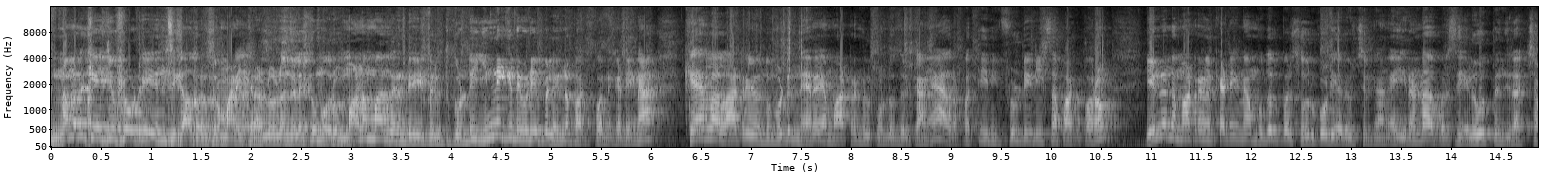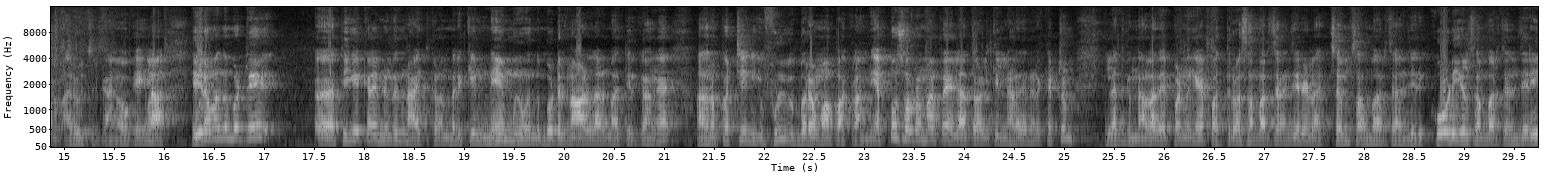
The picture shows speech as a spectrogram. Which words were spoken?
நமது கேஜி ஃப்ளோட்ரி என்சி ஆதரவு அனைத்து நல்லுள்ளங்களுக்கும் ஒரு மனமார்ந்த நன்றியை தெரிவித்துக் கொண்டு இன்னைக்கு இந்த வீடியோ என்ன பார்க்க போறேன்னு கேட்டிங்கன்னா கேரளா லாட்டரியில் வந்து மட்டும் நிறைய மாற்றங்கள் கொண்டு வந்திருக்காங்க. அதை பற்றி இன்னைக்கு ஃபுல் டீட்டெயில்ஸாக பார்க்க போகிறோம் என்னென்ன மாற்றங்கள் கேட்டிங்கன்னா முதல் பரிசு ஒரு கோடி அறிவிச்சிருக்காங்க. இரண்டாவது பரிசு எழுபத்தஞ்சு லட்சம் அறிவிச்சிருக்காங்க. ஓகேங்களா? இதில் வந்து மட்டும் திங்கக்கிழமையிலிருந்து ஞாயிற்றுக்கிழமை வரைக்கும் நேம் வந்து போட்டு நாலு நாள் மாற்றிருக்காங்க அதனை பற்றி நீங்கள் ஃபுல் விபரமாக பார்க்கலாம். எப்போ சொல்கிற மாதிரி தான் எல்லாத்து வாழ்க்கையில் நல்லதே நடக்கட்டும். எல்லாத்துக்கும் நல்லதே பண்ணுங்கள் பத்து ரூபா சம்பாரிச்சாலும் சரி லட்சம் சம்பாரிச்சாலும் சரி கோடிகள் சம்பாரிச்சாலும் சரி.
